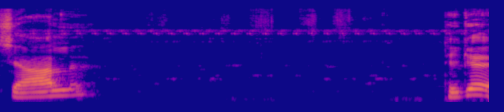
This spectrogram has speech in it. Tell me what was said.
चाल, ठीक है?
